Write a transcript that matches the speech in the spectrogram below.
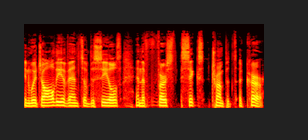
in which all the events of the seals and the first six trumpets occur.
